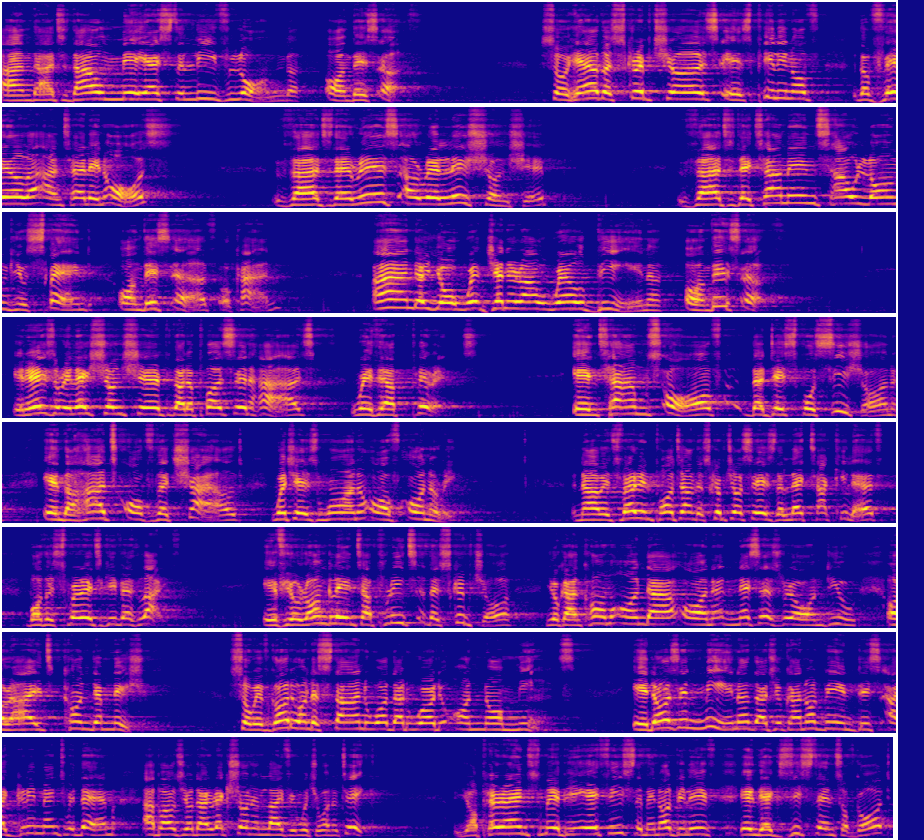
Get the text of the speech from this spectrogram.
and that thou mayest live long on this earth. So here the scriptures is peeling off the veil and telling us that there is a relationship that determines how long you spend on this earth or can, and your general well being on this earth. It is a relationship that a person has with their parents in terms of the disposition in the heart of the child which is one of honoring. Now, it's very important. The scripture says, The letter killeth, but the spirit giveth life. If you wrongly interpret the scripture, you can come under unnecessary or undue, all right, condemnation. So we've got to understand what that word honor means. It doesn't mean that you cannot be in disagreement with them about your direction in life in which you want to take. Your parents may be atheists, they may not believe in the existence of God.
